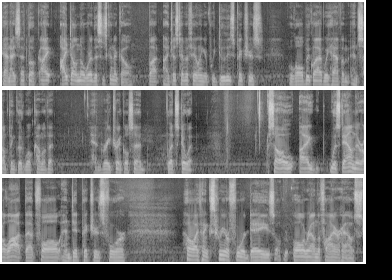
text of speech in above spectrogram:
And I said, Look, I, I don't know where this is going to go, but I just have a feeling if we do these pictures, we'll all be glad we have them and something good will come of it. And Ray Trinkle said, Let's do it. So I was down there a lot that fall and did pictures for oh, I think three or four days all around the firehouse.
